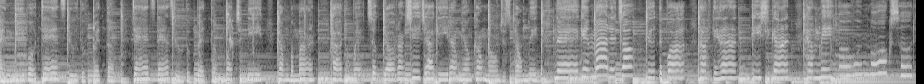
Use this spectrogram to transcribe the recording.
And we will dance to the rhythm. Dance dance to the rhythm what you need. 평범한 하루의 특별한 시작이라면 come on just tell me. 내게 말해줘 그대와 함께한 이 시간. 감미로운 목소리.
